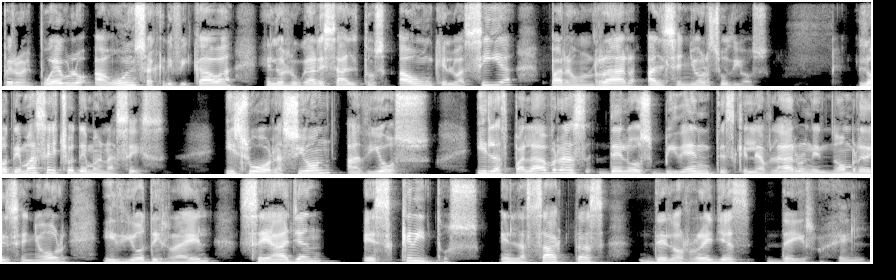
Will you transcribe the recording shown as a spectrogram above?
Pero el pueblo aún sacrificaba en los lugares altos, aunque lo hacía para honrar al Señor su Dios. Los demás hechos de Manasés y su oración a Dios y las palabras de los videntes que le hablaron en nombre del Señor y Dios de Israel se hallan escritos en las actas de los reyes de Israel.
